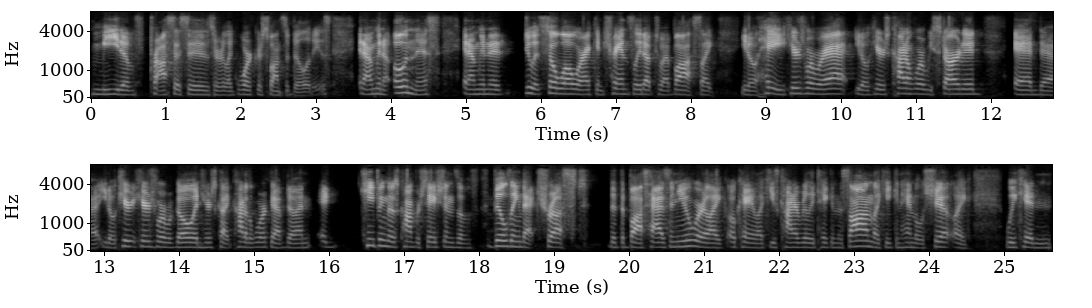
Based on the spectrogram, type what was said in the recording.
meat of processes or like work responsibilities. And I'm going to own this and I'm going to do it so well where I can translate up to my boss, like, you know, hey, here's where we're at. You know, here's kind of where we started. And, uh, you know, here, here's where we're going. Here's kind of the work I've done. And keeping those conversations of building that trust that the boss has in you where like okay like he's kind of really taking this on like he can handle shit like we can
